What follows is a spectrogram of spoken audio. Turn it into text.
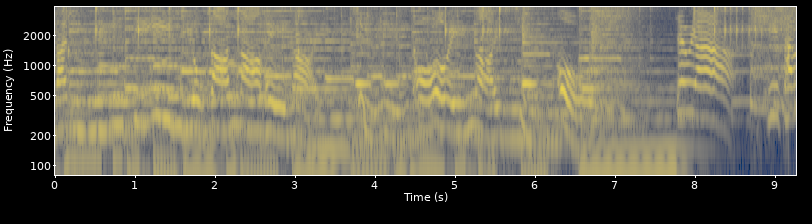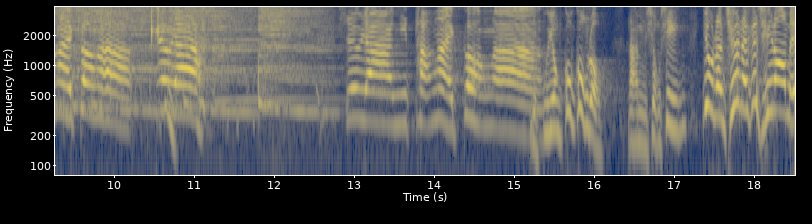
爱唔是用但那嘿爱情爱爱情爱。小雅，你躺爱讲啊，小雅，小雅，你躺爱讲啊。你不用讲讲咯，那唔相信，有人抢来个钱了没？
